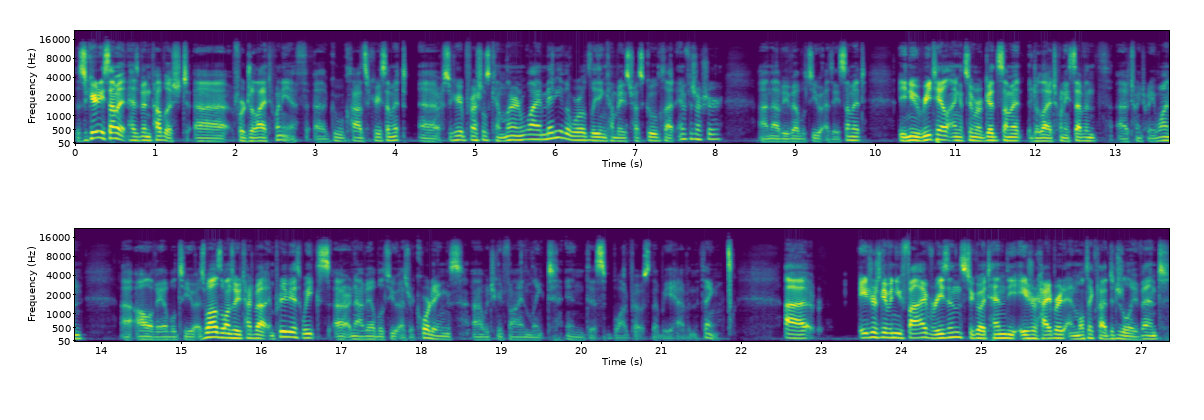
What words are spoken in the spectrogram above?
The Security Summit has been published uh, for July 20th. Uh, Google Cloud Security Summit. Uh, security professionals can learn why many of the world's leading companies trust Google Cloud infrastructure. Uh, and that'll be available to you as a summit. The new Retail and Consumer Goods Summit, July 27th, uh, 2021 uh, all available to you, as well as the ones we talked about in previous weeks uh, are now available to you as recordings, uh, which you can find linked in this blog post that we have in the thing. Uh, Azure's given you five reasons to go attend the Azure Hybrid and Multi-Cloud Digital event,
